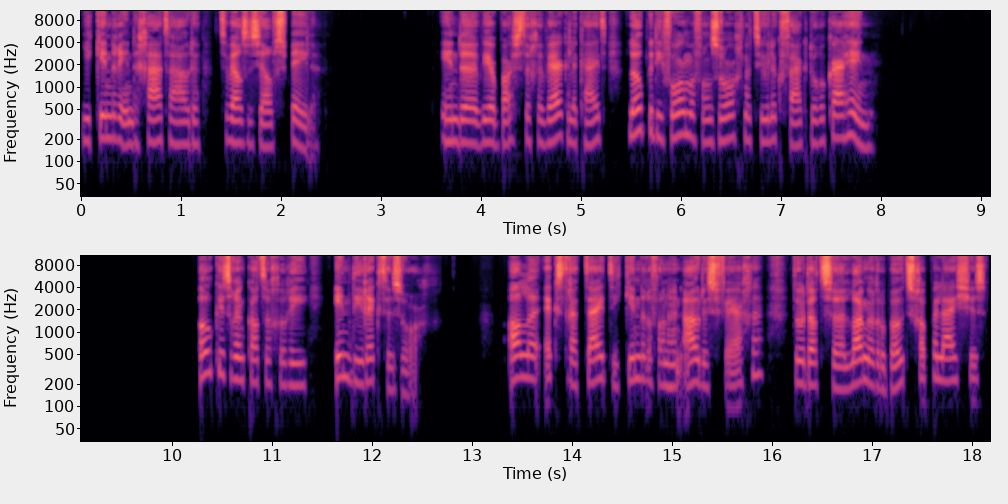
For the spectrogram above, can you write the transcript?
je kinderen in de gaten houden terwijl ze zelf spelen. In de weerbarstige werkelijkheid lopen die vormen van zorg natuurlijk vaak door elkaar heen. Ook is er een categorie indirecte zorg alle extra tijd die kinderen van hun ouders vergen, doordat ze langere boodschappenlijstjes,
